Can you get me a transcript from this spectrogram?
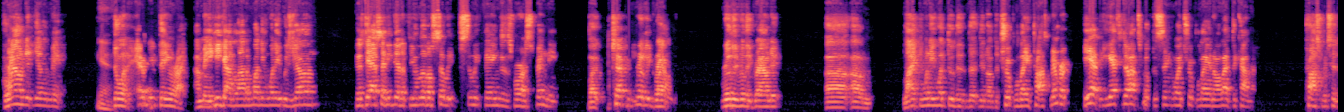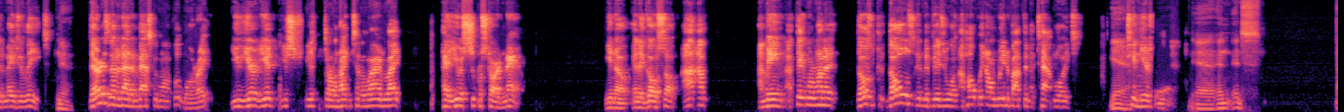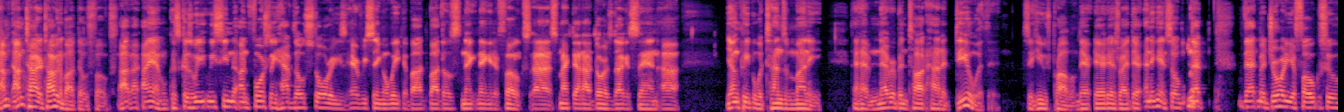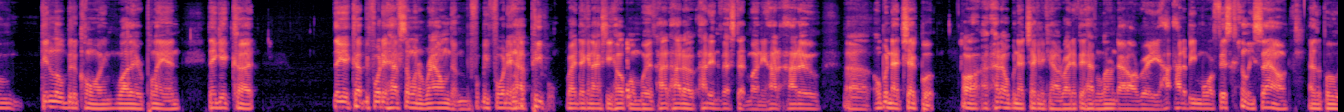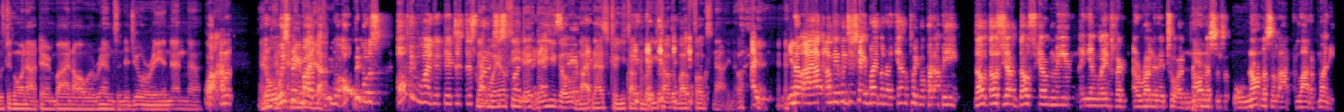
Grounded young man yeah, doing everything right. I mean, he got a lot of money when he was young. His dad said he did a few little silly, silly things as far as spending, but kept him really grounded, really, really grounded. Uh, um, like when he went through the, the you know the Triple A process. Remember, he had he had to have to go the single A Triple A and all that to kind of prosper to the major leagues. Yeah. There is none of that in basketball and football, right? You you're you're you're, you're thrown right into the limelight. Hey, you're a superstar now. You know, and it goes so. I, I I mean, I think we're running those those individuals. I hope we don't read about them in tabloids yeah, ten years from now. yeah, and it's. I'm I'm tired of talking about those folks. I I, I am because because we we seem to unfortunately have those stories every single week about about those neg- negative folks. Uh, Smackdown Outdoors Doug is saying, uh, young people with tons of money that have never been taught how to deal with it. It's a huge problem. There there it is right there. And again, so Mhm. that that majority of folks who get a little bit of coin while they're playing, they get cut. They get cut before they have someone around them, before before they Mhm. have people, right? They can actually help them with how, how to how to invest that money, how to how to uh, open that checkbook, or how to open that checking account, right? If they haven't learned that already, how, how to be more fiscally sound as opposed to going out there and buying all the rims and the jewelry and then. uh, Well, I'm, and, when we and speak about else. young people, old people, just old people they, they just, just Now, well, just see, there, there you go. No, like- that's true. You talking about you talking about folks now, you know. I- you know, I, I mean, we just can't blame it on young people, but I mean, those, those young, those young men and young ladies are, are running into enormous, enormous a lot, a lot of money.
